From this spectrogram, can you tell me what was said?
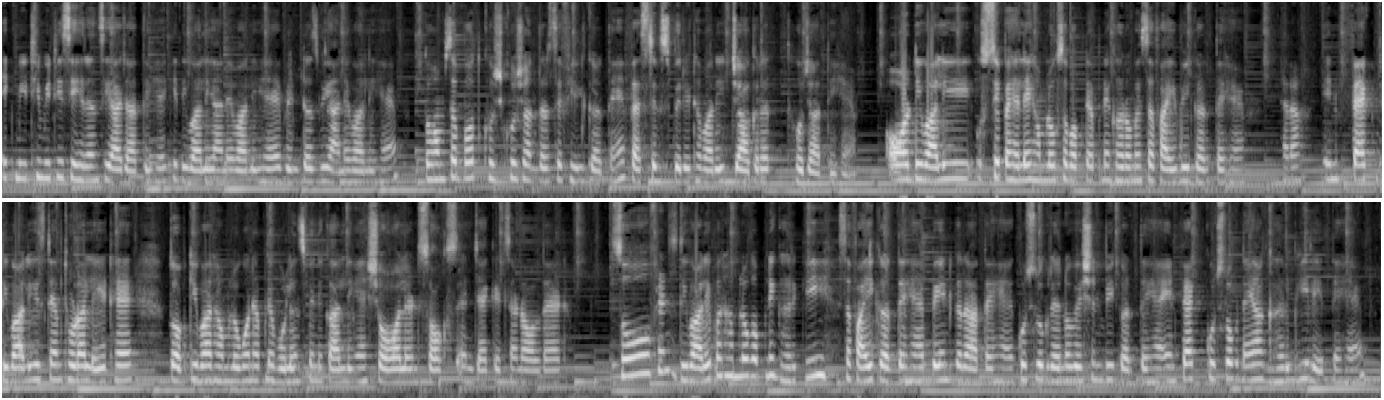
एक मीठी मीठी सी हिरन सी आ जाती है कि दिवाली आने वाली है विंटर्स भी आने वाली है। तो हम सब बहुत खुश खुश अंदर से फील करते हैं फेस्टिव स्पिरिट हमारी जागृत हो जाती है। और दिवाली उससे पहले हम लोग सब अपने अपने घरों में सफ़ाई भी करते हैं, है ना? इनफैक्ट दिवाली इस टाइम थोड़ा लेट है तो अब की बार हम लोगों ने अपने वुलन्स में निकाल लिए हैं shawl and socks and jackets and all that so friends Diwali पर हम लोग अपने घर की सफ़ाई करते हैं पेंट कराते हैं, कुछ लोग रेनोवेशन भी करते हैं। इनफैक्ट कुछ लोग नया घर भी लेते हैं।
